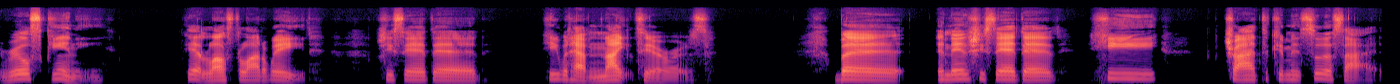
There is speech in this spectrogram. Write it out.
real skinny. He had lost a lot of weight. She said that he would have night terrors. But, and then she said that he tried to commit suicide.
